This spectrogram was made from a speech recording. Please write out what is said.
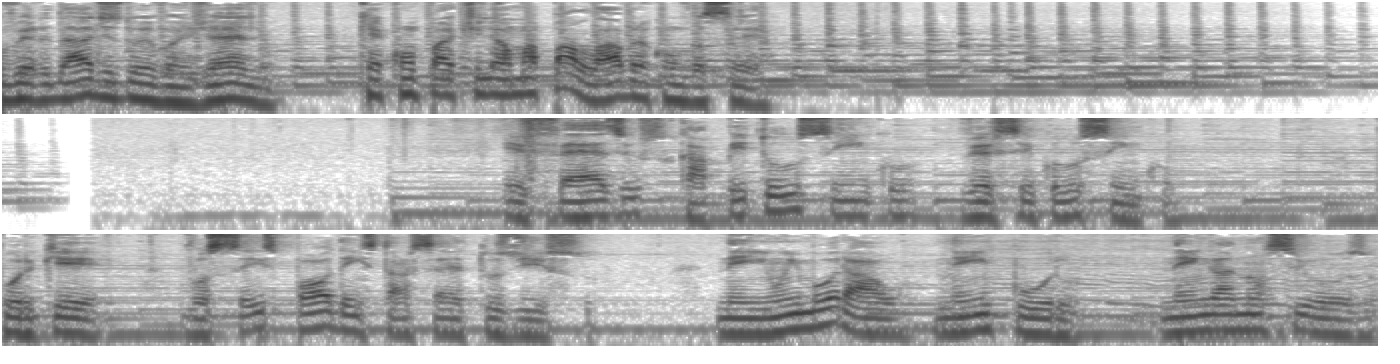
Verdades do Evangelho quer compartilhar uma palavra com você. Efésios capítulo 5, versículo 5 Porque vocês podem estar certos disso. Nenhum imoral, nem impuro, nem ganancioso,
